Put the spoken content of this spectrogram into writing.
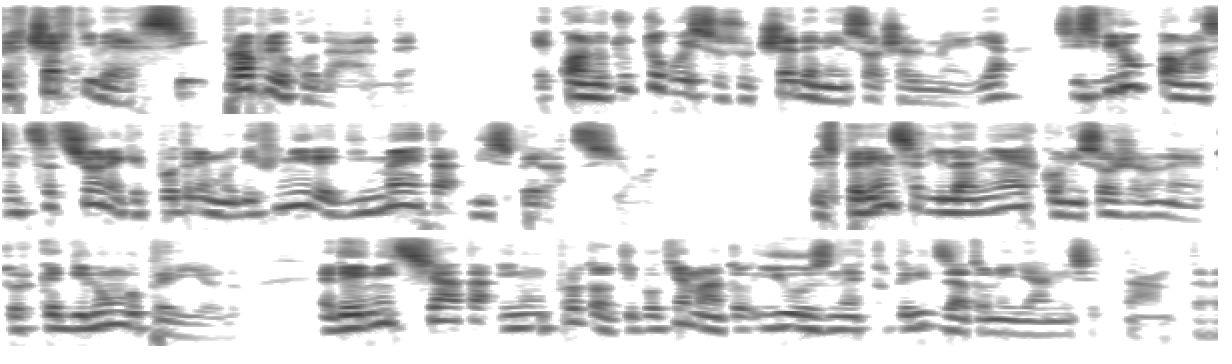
per certi versi proprio codarde. E quando tutto questo succede nei social media, si sviluppa una sensazione che potremmo definire di meta-disperazione. L'esperienza di Lanier con i social network è di lungo periodo ed è iniziata in un prototipo chiamato Usenet utilizzato negli anni 70.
